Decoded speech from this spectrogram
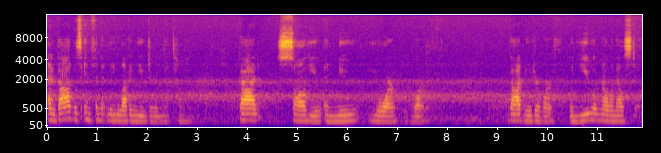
And God was infinitely loving you during that time. God saw you and knew your worth. God knew your worth when you or no one else did.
